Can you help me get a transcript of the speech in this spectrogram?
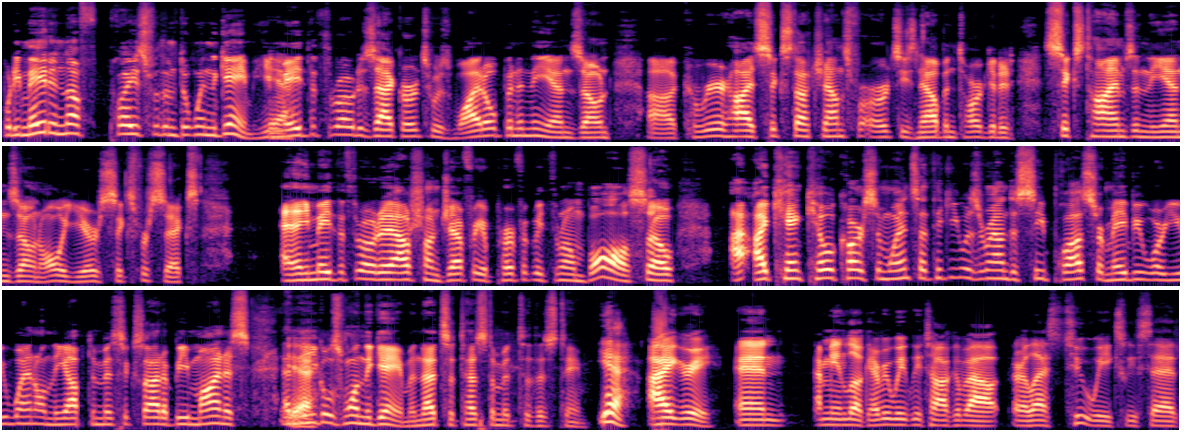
but he made enough plays for them to win the game. He yeah. made the throw to Zach Ertz, who was wide open in the end zone. Uh, career high six touchdowns for Ertz. He's now been targeted six times in the end zone all year, six for six and then he made the throw to Alshon Jeffery, a perfectly thrown ball. So I, I, can't kill Carson Wentz. I think he was around a C plus, or maybe where you went on the optimistic side of B minus, and yeah. the Eagles won the game, and that's a testament to this team. Yeah, I agree. And I mean, look, every week we talk about, our last two weeks we've said,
